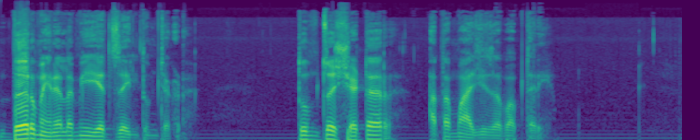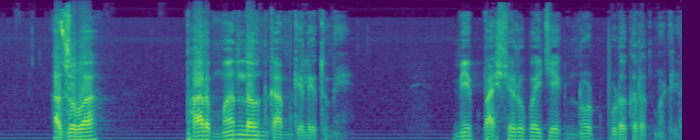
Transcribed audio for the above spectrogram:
दर महिन्याला मी येत जाईल तुमच्याकडं. तुमचं शटर आता माझी जबाबदारी. आजोबा फार मन लावून काम केले तुम्ही. मी पाचशे रुपयाची एक नोट पुढं करत म्हटलं.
